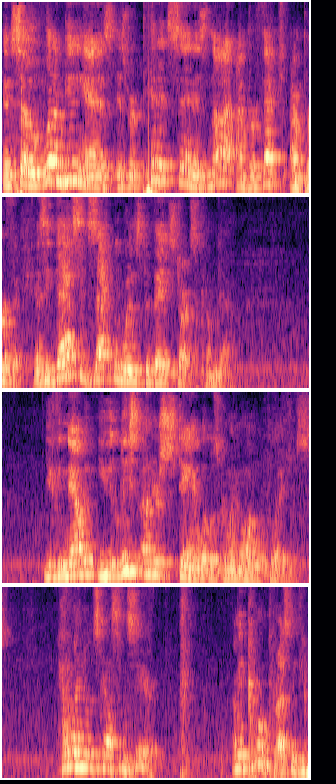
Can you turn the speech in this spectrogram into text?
And so what I'm getting at is, is repentant sin is not I'm perfect I'm perfect. And see that's exactly where this debate starts to come down. You can now you at least understand what was going on with Pelagius. How do I know this guy's sincere? I mean, come on, Preston. If you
